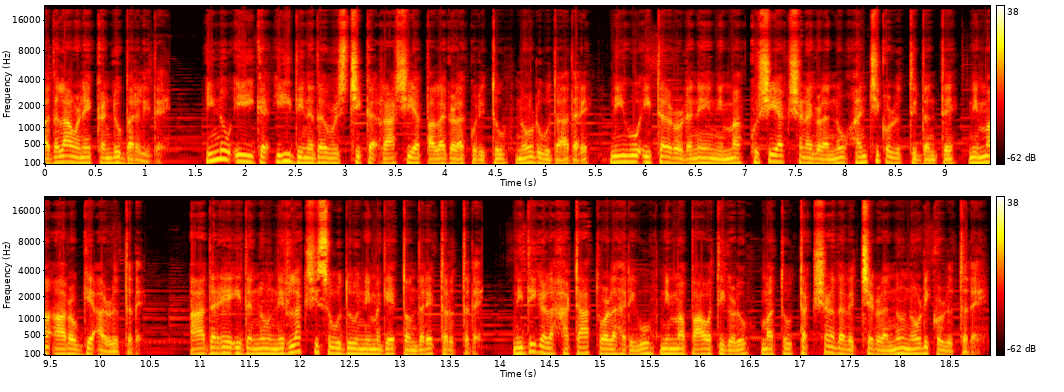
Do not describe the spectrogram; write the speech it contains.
ಬದಲಾವಣೆ ಕಂಡು ಬರಲಿದೆ. ಇನ್ನು ಈಗ ಈ ದಿನದ ವೃಶ್ಚಿಕ ರಾಶಿಯ ಫಲಗಳ ಕುರಿತು ನೋಡುವುದಾದರೆ, ನೀವು ಇತರರೊಡನೆ ನಿಮ್ಮ ಖುಷಿಯ ಕ್ಷಣಗಳನ್ನು ಹಂಚಿಕೊಳ್ಳುತ್ತಿದ್ದಂತೆ ನಿಮ್ಮ ಆರೋಗ್ಯ ಅರಳುತ್ತದೆ. ಆದರೆ ಇದನ್ನು ನಿರ್ಲಕ್ಷಿಸುವುದು ನಿಮಗೆ ತೊಂದರೆ ತರುತ್ತದೆ. ನಿಧಿಗಳ ಹಠಾತ್ ಒಳಹರಿವು ನಿಮ್ಮ ಪಾವತಿಗಳು ಮತ್ತು ತಕ್ಷಣದ ವೆಚ್ಚಗಳನ್ನು ನೋಡಿಕೊಳ್ಳುತ್ತದೆ.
